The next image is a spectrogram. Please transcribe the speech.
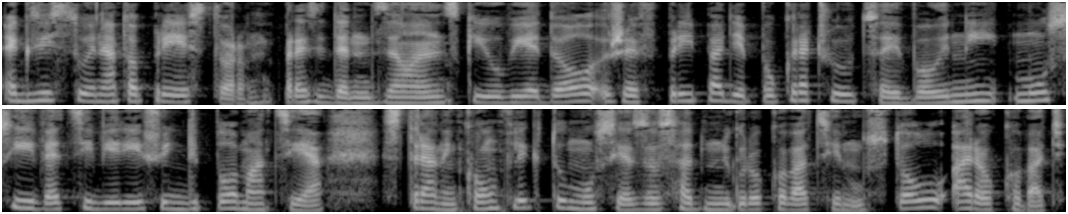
existuje na to priestor. Prezident Zelenský uviedol, že v prípade pokračujúcej vojny musí veci vyriešiť diplomacia. Strany konfliktu musia zasadnúť k rokovaciemu stolu a rokovať.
